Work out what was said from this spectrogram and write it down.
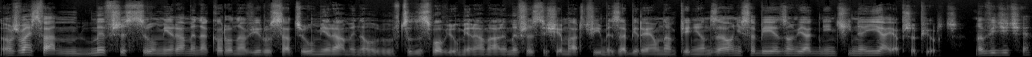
Proszę Państwa, my wszyscy umieramy na koronawirusa, czy umieramy, no w cudzysłowie umieramy, ale my wszyscy się martwimy, zabierają nam pieniądze, a oni sobie jedzą jagnięcinę i jaja przepiórcze. No widzicie?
